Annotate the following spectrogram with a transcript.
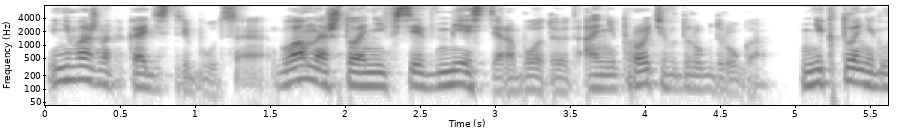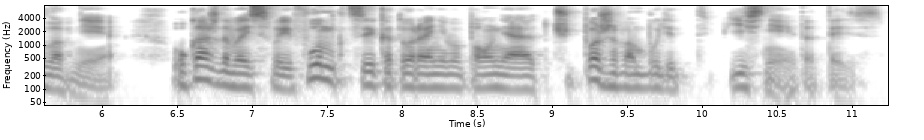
и не важно, какая дистрибуция. Главное, что они все вместе работают, а не против друг друга. Никто не главнее. У каждого есть свои функции, которые они выполняют. Чуть позже вам будет яснее этот тезис.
